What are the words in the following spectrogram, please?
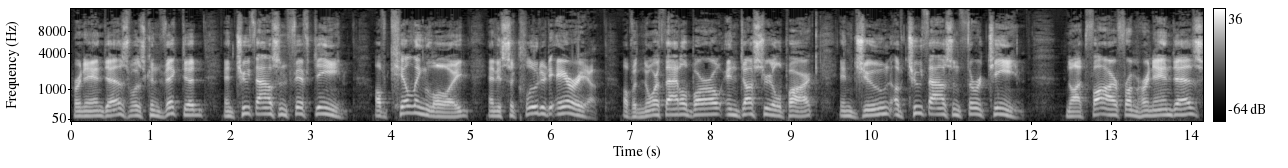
Hernandez was convicted in 2015 of killing Lloyd in a secluded area of a North Attleboro industrial park in June of 2013, not far from Hernandez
